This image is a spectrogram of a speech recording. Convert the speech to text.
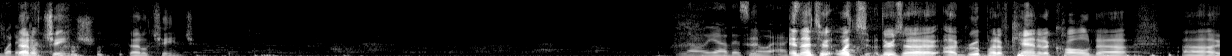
Whatever. That'll change. That'll change. No, yeah, there's no access. And that's a, what's there's a, a group out of Canada called uh, uh,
